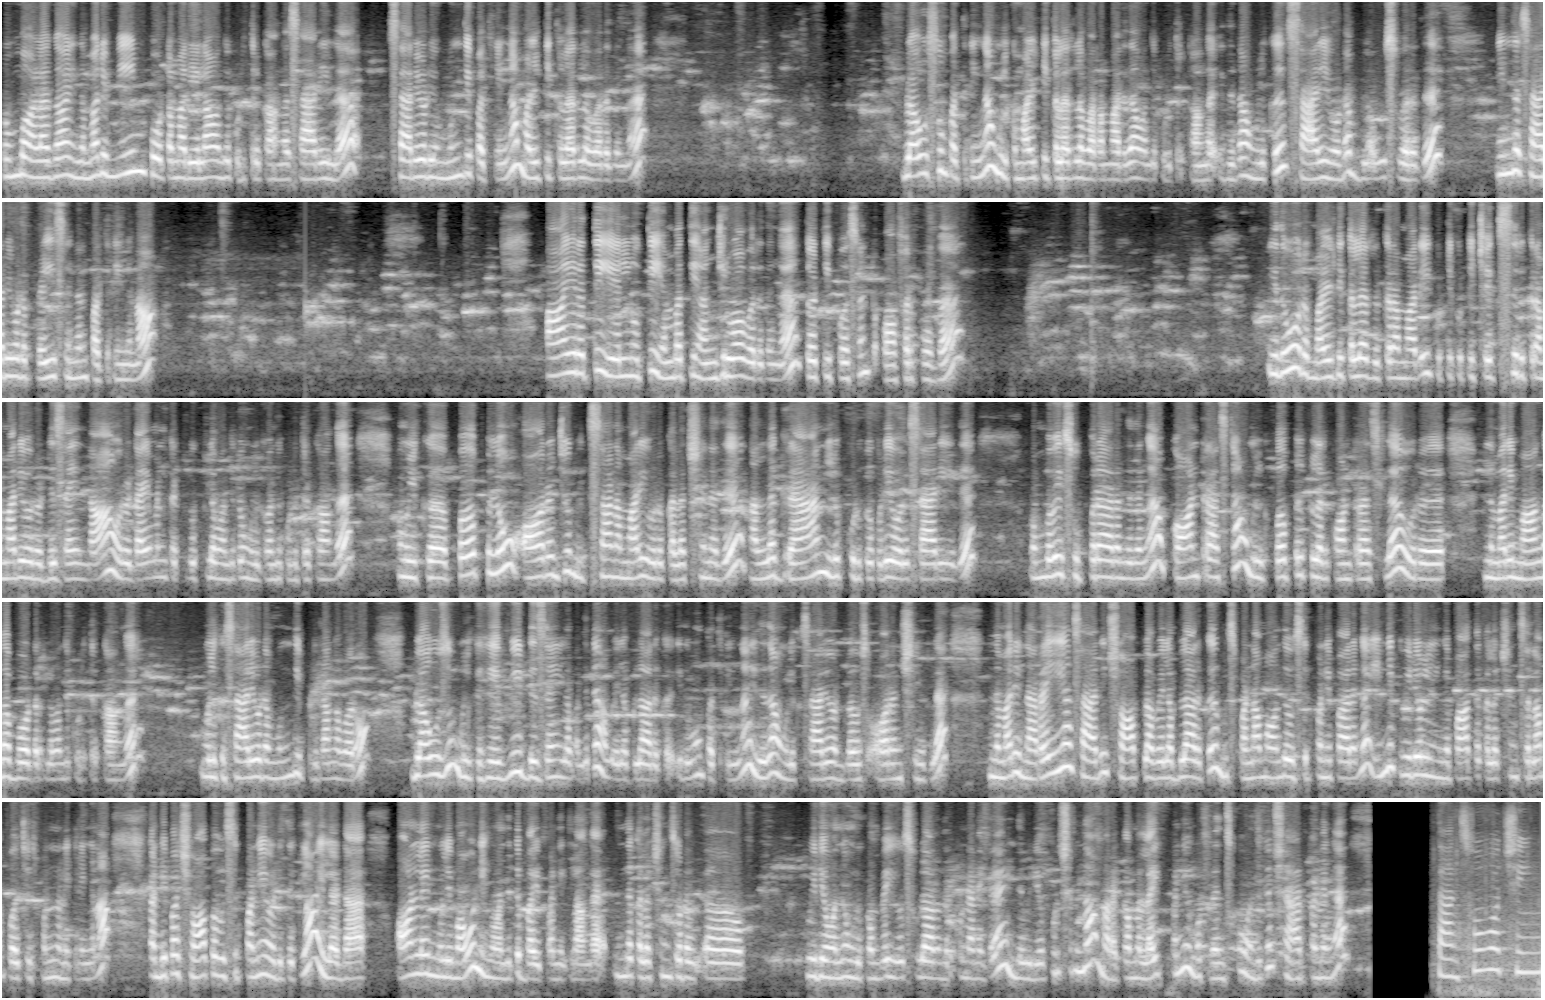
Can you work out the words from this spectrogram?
ரொம்ப அழகா இந்த மாதிரி மீன் போட்ட மாதிரி எல்லாம் வந்து கொடுத்துருக்காங்க சாரியில சாரியோடைய முந்தி பார்த்தீங்கன்னா மல்டி கலர்ல வருதுங்க. பிளவுஸும் பார்த்துட்டிங்கன்னா உங்களுக்கு மல்டி கலர்ல வர மாதிரி தான் வந்து கொடுத்துருக்காங்க. இதுதான் உங்களுக்கு சாரியோட பிளவுஸ் வருது. இந்த சாரியோட ப்ரைஸ் என்னன்னு பார்த்துட்டிங்கன்னா ஆயிரத்தி எழுநூத்தி எண்பத்தி அஞ்சு ரூபா வருதுங்க. தேர்ட்டி பர்சன்ட் ஆஃபர் போக. இதுவும் ஒரு மல்டி கலர் இருக்கிற மாதிரி குட்டி குட்டி செக்ஸ் இருக்கிற மாதிரி ஒரு டிசைன் தான். ஒரு டைமண்ட் கட் லுக்ல வந்துட்டு உங்களுக்கு வந்து கொடுத்துருக்காங்க. உங்களுக்கு பர்பிளும் ஆரஞ்சும் மிக்ஸ் ஆன மாதிரி ஒரு கலெக்ஷன் இது. நல்ல கிராண்ட் லுக் கொடுக்கக்கூடிய ஒரு சாரீ இது. ரொம்பவே சூப்பரா இருந்ததுங்க. கான்ட்ராஸ்டா உங்களுக்கு பர்பிள் கலர் கான்ட்ராஸ்ட்ல ஒரு இந்த மாதிரி மாங்காய் பார்டர்ல வந்து கொடுத்துருக்காங்க. உங்களுக்கு சாரியோட முந்தி இப்படி தாங்க வரும் பிளவுஸும் உங்களுக்கு ஹெவி டிசைனில் வந்துட்டு அவைலபிளாக இருக்குது இதுவும் பார்த்துட்டிங்கன்னா இதுதான் உங்களுக்கு சாரியோட பிளவுஸ் ஆரஞ்ச் ஷேப்பில் இந்த மாதிரி நிறைய சாரி ஷாப்பில் அவைலபிளாக இருக்குது மிஸ் பண்ணாமல் வந்து விசிட் பண்ணி பாருங்க. இன்னைக்கு வீடியோவில் நீங்கள் பார்த்த கலெக்ஷன்ஸ் எல்லாம் பர்ச்சேஸ் பண்ணணும்னு நினைக்கிறீங்கன்னா கண்டிப்பாக ஷாப்பை விசிட் பண்ணியும் எடுத்துக்கலாம். இல்ல ஆன்லைன் மூலியமாகவும் நீங்கள் வந்துட்டு பை பண்ணிக்கலாங்க. இந்த கலெக்ஷன்ஸோட வீடியோ வந்து உங்களுக்கு ரொம்ப யூஸ்ஃபுல்லாக இருந்திருக்கும்னு நினைக்கிறேன். இந்த வீடியோ பிடிச்சிருந்தா மறக்காமல் லைக் பண்ணி உங்கள் ஃப்ரெண்ட்ஸ்க்கும் வந்துட்டு ஷேர் பண்ணுங்கள் தேங்க்ஸ் ஃபார் வாட்சிங்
